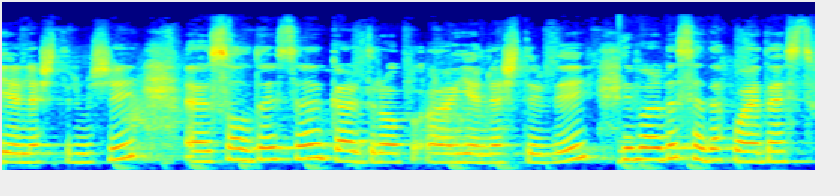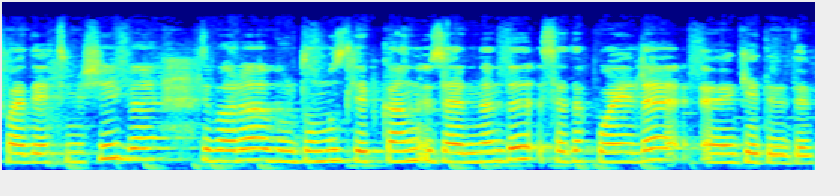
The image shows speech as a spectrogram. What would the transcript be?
yerləşdirmişik. Solda isə qarderob yerləşdirdik. Divarda sədəf boyadan istifadə etmişik və divara vurduğumuz lepkanın üzərindən də sədəf boya ilə gedildi.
